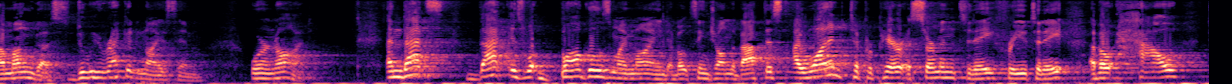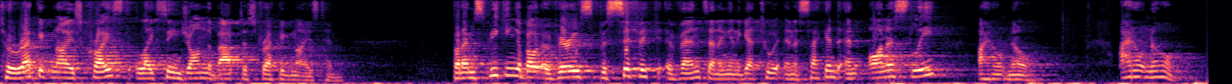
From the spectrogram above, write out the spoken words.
among us, do we recognize him or not? And that's, that is what boggles my mind about St. John the Baptist. I wanted to prepare a sermon today for you today about how to recognize Christ like St. John the Baptist recognized him. But I'm speaking about a very specific event, and I'm going to get to it in a second. And honestly, I don't know. I don't know.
